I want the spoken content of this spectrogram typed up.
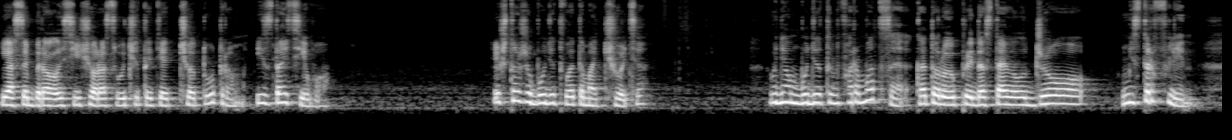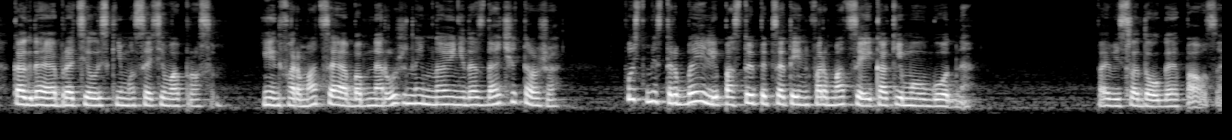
Я собиралась еще раз вычитать отчет утром и сдать его. И что же будет в этом отчете? В нем будет информация, которую предоставил Джо... мистер Флинн, когда я обратилась к нему с этим вопросом. И информация об обнаруженной мною недосдаче тоже. Пусть мистер Бейли поступит с этой информацией как ему угодно. Повисла долгая пауза.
